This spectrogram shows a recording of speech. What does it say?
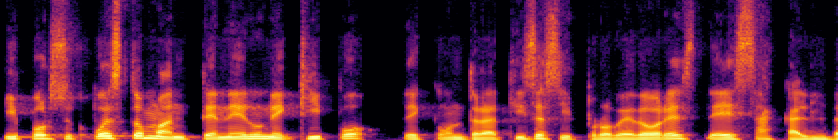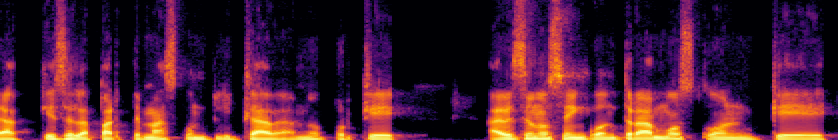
Y por supuesto, mantener un equipo de contratistas y proveedores de esa calidad, que es la parte más complicada, ¿no? Porque a veces nos encontramos con que,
